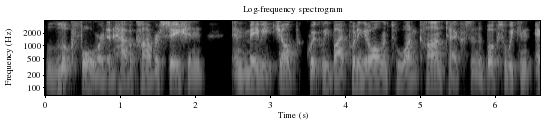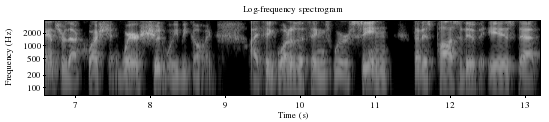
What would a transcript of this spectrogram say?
look forward and have a conversation and maybe jump quickly by putting it all into one context in the book so we can answer that question where should we be going i think one of the things we're seeing that is positive is that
